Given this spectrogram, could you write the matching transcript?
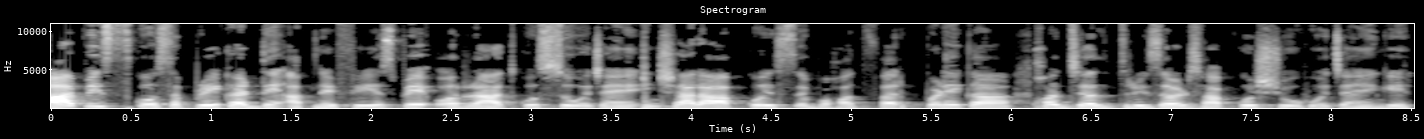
आप इसको स्प्रे कर दें अपने फेस पे और रात को सो जाएँ। इनशाला आपको इससे बहुत फ़र्क पड़ेगा। बहुत जल्द रिजल्ट्स आपको शो हो जाएँगे।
